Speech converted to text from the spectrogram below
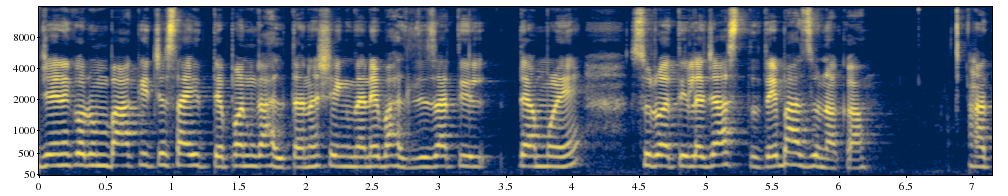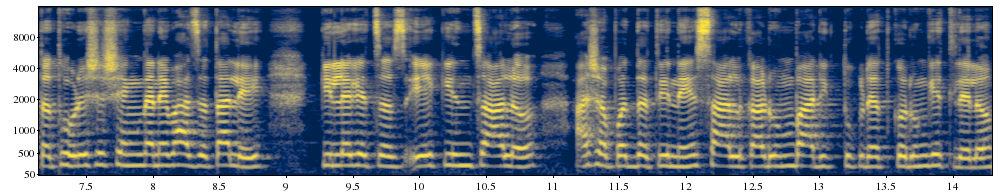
जेणेकरून बाकीचे साहित्य पण घालताना शेंगदाणे भाजले जातील. त्यामुळे सुरुवातीला जास्त ते भाजू नका. आता थोडेसे शेंगदाणे भाजत आले की लगेचच एक इंच आलं अशा पद्धतीने साल काढून बारीक तुकड्यात करून घेतलेलं.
